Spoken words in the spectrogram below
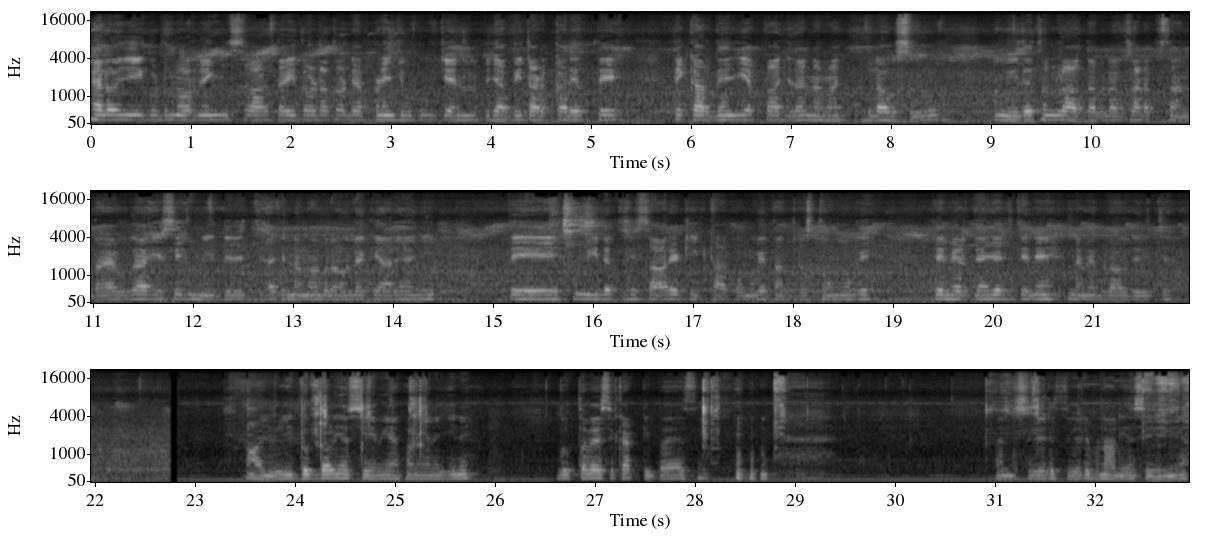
Hello ਜੀ good morning ਸਵਾਗਤ ਹੈ ਜੀ ਤੁਹਾਡਾ, ਤੁਹਾਡੇ ਆਪਣੇ YouTube ਚੈਨਲ ਪੰਜਾਬੀ ਤੜਕਾ ਦੇ ਉੱਤੇ। ਤੇ ਕਰਦੇ ਹਾਂ ਜੀ ਆਪਾਂ ਅੱਜ ਦਾ ਨਵਾਂ ਬਲੌਗ ਸ਼ੁਰੂ। ਉਮੀਦ ਹੈ ਤੁਹਾਨੂੰ ਰਾਤ ਦਾ ਬਲੌਗ ਸਾਡਾ ਪਸੰਦ ਆਇਆ ਹੋਊਗਾ। ਇਸੇ ਉਮੀਦ ਦੇ ਵਿੱਚ ਅੱਜ ਨਵਾਂ ਬਲੌਗ ਲੈ ਕੇ ਆ ਰਹੇ ਹਾਂ ਜੀ। ਤੇ ਉਮੀਦ ਹੈ ਤੁਸੀਂ ਸਾਰੇ ਠੀਕ ਠਾਕ ਹੋਵੋਗੇ, ਤੰਦਰੁਸਤ ਹੋਵੋਗੇ। ਤੇ ਮਿਲਦੇ ਹਾਂ ਜੀ ਅੱਜ ਦਿਨੇ ਨਵੇਂ ਬਲੌਗ ਦੇ ਵਿੱਚ। ਆਜੋ ਜੀ, ਦੁੱਧ ਵਾਲੀਆਂ ਸੇਵੀਆਂ ਖਾਣੀਆਂ ਨੇ ਜੀ ਨੇ। ਦੁੱਧ ਤਾਂ ਵੈਸੇ ਘੱਟ ਹੀ ਪਾਇਆ ਸੀ। ਅੱਜ ਸਵੇਰੇ ਸਵੇਰੇ ਬਣਾ ਲਈਆਂ ਸੇਵੀਆਂ।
